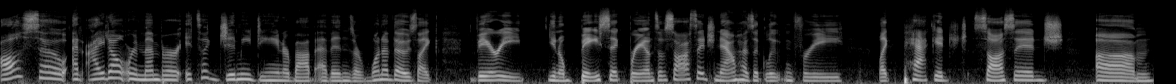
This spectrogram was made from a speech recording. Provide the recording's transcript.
also, and I don't remember. It's like Jimmy Dean or Bob Evans or one of those like very you know basic brands of sausage now has a gluten free like packaged sausage. Um,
